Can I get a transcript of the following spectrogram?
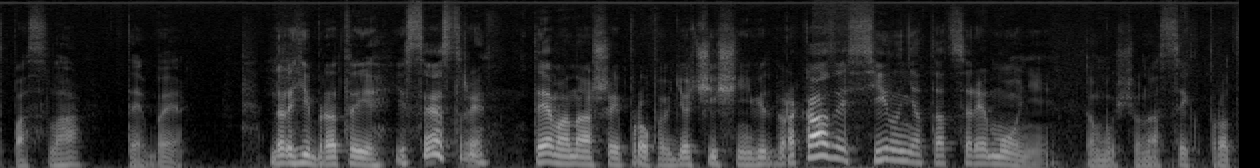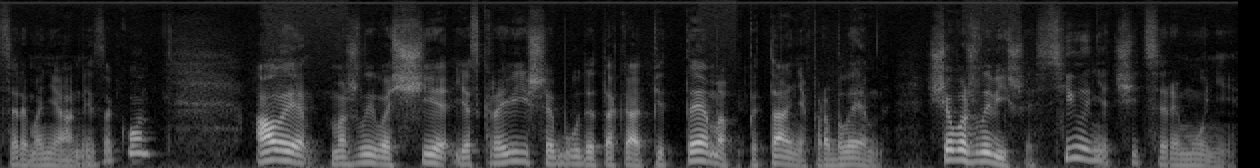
спасла тебе. Дорогі брати і сестри, тема нашої проповіді очищення від прокази, сілення та церемонії, тому що у нас цикл про церемоніальний закон. Але, можливо, ще яскравіше буде така підтема, питання проблемне. Що важливіше, сілення чи церемонії?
